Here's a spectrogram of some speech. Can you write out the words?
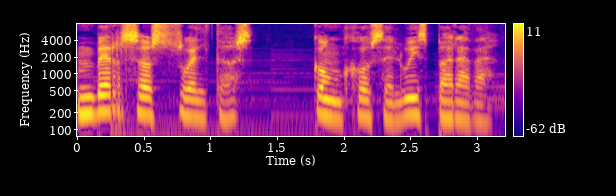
Versos sueltos con José Luis Parada.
